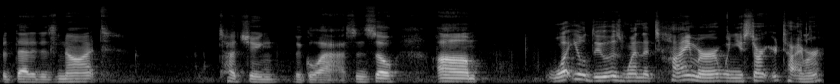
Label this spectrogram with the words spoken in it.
but that it is not touching the glass. And so um, what you'll do is when the timer, when you start your timer,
